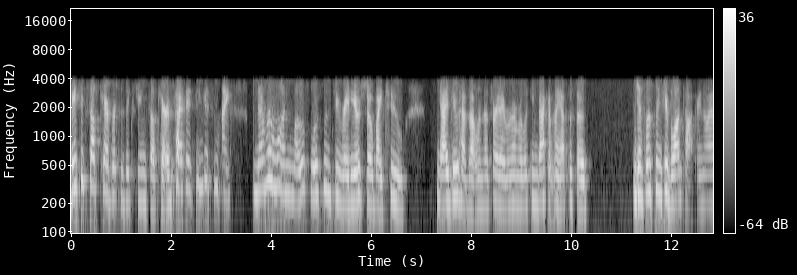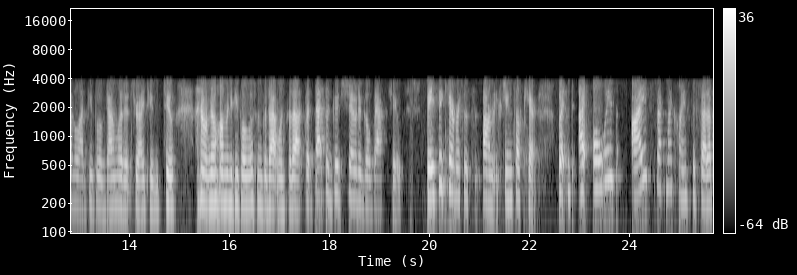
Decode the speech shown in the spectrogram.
basic self care versus extreme self care. In fact, I think it's my number one most listened to radio show by two. Yeah, I do have that one. That's right. I remember looking back at my episodes, just listening through Blog Talk. I know I have a lot of people who've downloaded it through iTunes too. I don't know how many people listen to that one for that, but that's a good show to go back to. Basic care versus um, extreme self care. But I always I expect my clients to set up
